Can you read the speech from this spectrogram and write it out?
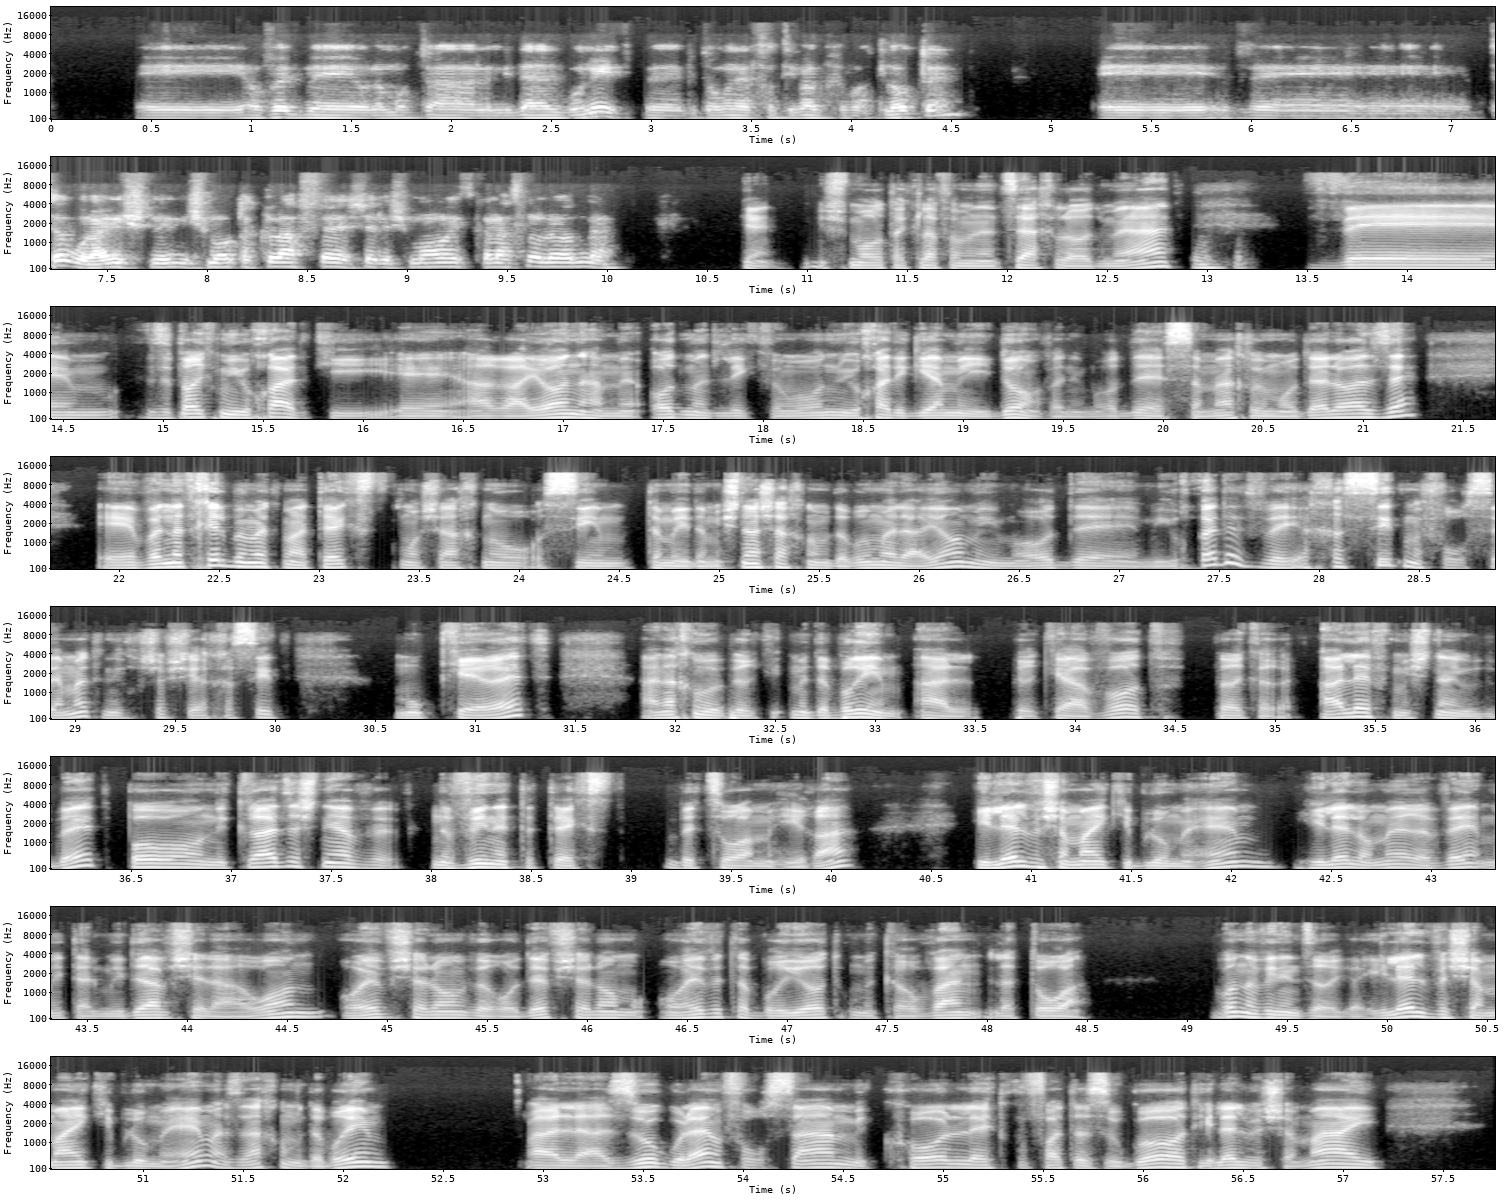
עובד בעולמות הלמידה הארגונית בתור מנהל חטיבה בחברת לוטן. וטוב, אולי נשמור את הקלף שלשמו התכנסנו לעוד מעט. כן, נשמור את הקלף המנצח לעוד מעט. וזה פרק מיוחד, כי uh, הרעיון המאוד מדליק ומאוד מיוחד הגיע מעידו, ואני מאוד uh, שמח ומודה לו על זה. Uh, אבל נתחיל באמת מהטקסט, כמו שאנחנו עושים תמיד. המשנה שאנחנו מדברים עליה היום היא מאוד uh, מיוחדת ויחסית מפורסמת, אני חושב שהיא יחסית מוכרת. אנחנו בפרק... מדברים על פרקי אבות, פרק א', משנה י"ב. בואו נקרא את זה שנייה ונבין את הטקסט בצורה מהירה. הלל ושמאי קיבלו מהם, הלל אומר הווה מתלמידיו של אהרון, אוהב שלום ורודף שלום, אוהב את הבריות ומקרבן לתורה. בואו נבין את זה רגע. הלל ושמאי קיבלו מהם, אז אנחנו מדברים על הזוג אולי המפורסם מכל תקופת הזוגות, הלל ושמאי,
